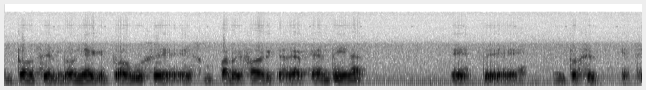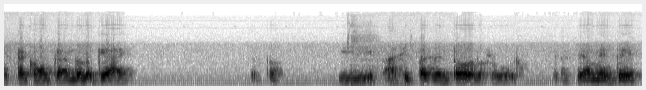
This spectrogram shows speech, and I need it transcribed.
Entonces, lo único que produce es un par de fábricas de Argentina. Este, entonces, se está comprando lo que hay. ¿cierto? Y así pasa en todos los rubros. Desgraciadamente,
